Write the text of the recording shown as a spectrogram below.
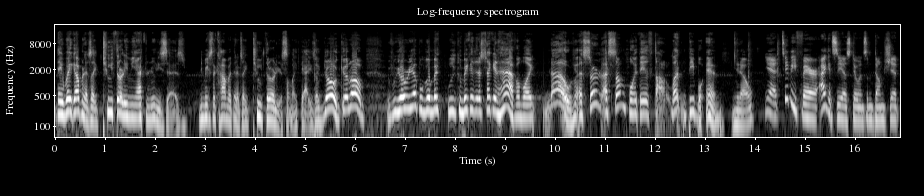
They wake up and it's like two thirty in the afternoon. He says he makes the comment that it's like two thirty or something like that. He's like, "Yo, get up! If we hurry up, we'll go make we can make it to the second half." I'm like, "No!" At certain at some point they start letting people in. You know. Yeah, to be fair, I could see us doing some dumb shit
